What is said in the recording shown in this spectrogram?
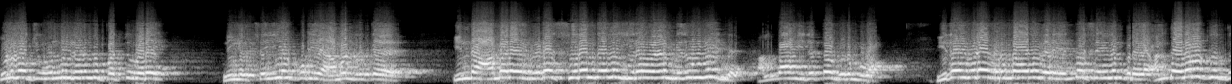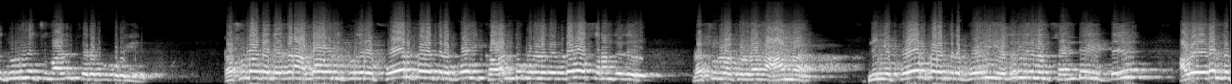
துர்கட்சி ஒன்னிலிருந்து பத்து வரை நீங்கள் செய்யக்கூடிய அமல் இருக்க. இந்த அமலை விட சிறந்தது இரவனம் எதுவுமே இல்லை. அல்லாஹ் இதைத்தான் விரும்புவான். இதை விட விரும்பாத வேற எந்த செயலும் கிடையாது. அந்த அளவுக்கு இந்த துல்கட்சி மாதம் சிறப்பு கூடியது ரசூல்லாட்ட கேட்கிறான் அல்லாவுடைய தூதரை போர்க்களத்துல போய் கலந்து கொள்வதை விடவா சிறந்தது? ரசூல்லா சொல்றாங்க ஆமா. நீங்க போர்க்களத்துல போய் எதிரிகளும் சண்டையிட்டு அவரிடம் இந்த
